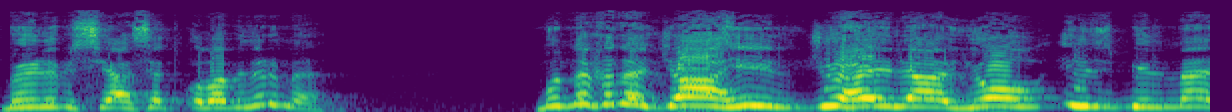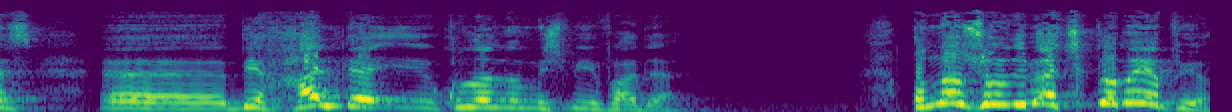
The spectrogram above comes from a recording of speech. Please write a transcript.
Böyle bir siyaset olabilir mi? Bu ne kadar cahil, cüheyla, yol, iz bilmez e, bir halde kullanılmış bir ifade. Ondan sonra da bir açıklama yapıyor.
